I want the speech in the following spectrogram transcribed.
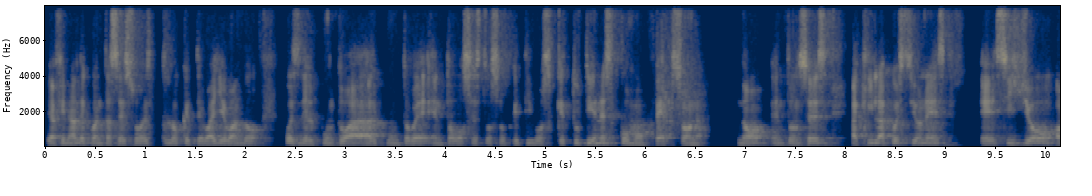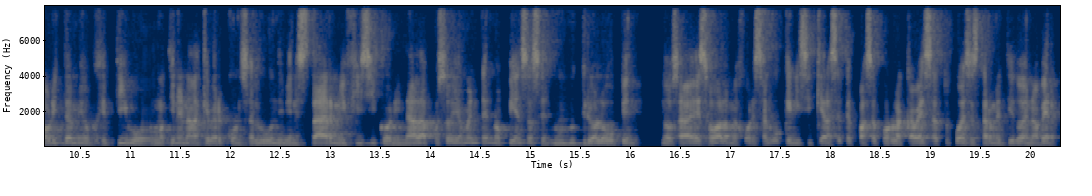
y a final de cuentas eso es lo que te va llevando pues del punto A al punto B en todos estos objetivos que tú tienes como persona, ¿no? Entonces, aquí la cuestión es, eh, si yo ahorita mi objetivo no tiene nada que ver con salud, ni bienestar, ni físico, ni nada, pues obviamente no piensas en un nutriólogo. O sea, eso a lo mejor es algo que ni siquiera se te pasa por la cabeza. Tú puedes estar metido en, a ver,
